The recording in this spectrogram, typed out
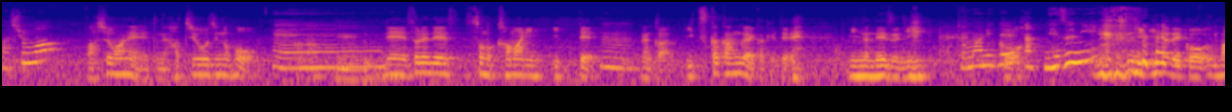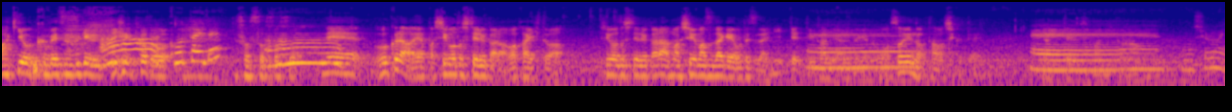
場所は？場所はね,、えっと、ね八王子の方かへなえでそれでその窯に行って、うん。なんか5日間ぐらいかけてみんな寝ずに。泊まりで？あ寝ずに？寝ずにみんなでこう 薪をくべ続けるっていうことを。交代で？そうそうそうそう。で僕らはやっぱ仕事してるから若い人は。仕事してるから、まあ、週末だけお手伝いに行ってっていう感じなんだけども、へー。そういうのが楽しくてやってるって感じかな、へえ面白いね。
